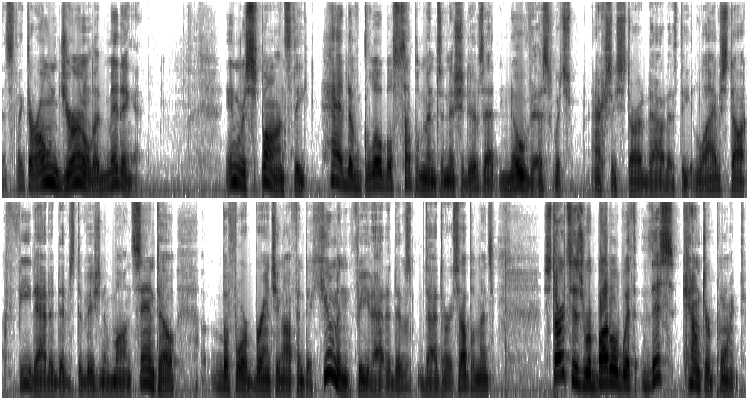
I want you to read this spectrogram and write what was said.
It's like their own journal admitting it. In response, the head of global supplement initiatives at Novus, which actually started out as the livestock feed additives division of Monsanto, before branching off into human feed additives, dietary supplements, starts his rebuttal with this counterpoint.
